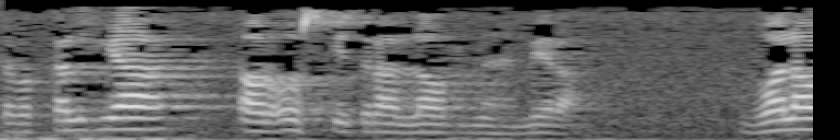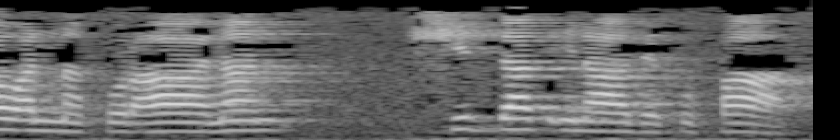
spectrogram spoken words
توکل کیا اور اس کی طرح لوٹنا ہے میرا۔ ولو ان قرآن شدت اناد کفار۔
